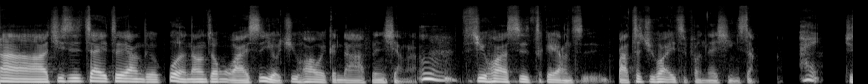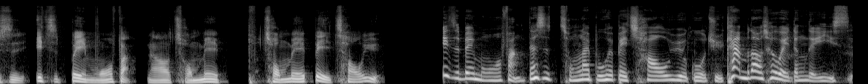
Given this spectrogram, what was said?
那其实，在这样的过程当中，我还是有句话会跟大家分享啊。嗯，这句话是这个样子，把这句话一直放在心上。嘿，就是一直被模仿，然后从没从没被超越。一直被模仿，但是从来不会被超越过去，看不到车尾灯的意思。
